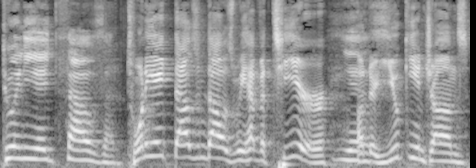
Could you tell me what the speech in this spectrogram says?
28,000. Twenty-eight thousand dollars. We have a tier Yes. under Yuki and John's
